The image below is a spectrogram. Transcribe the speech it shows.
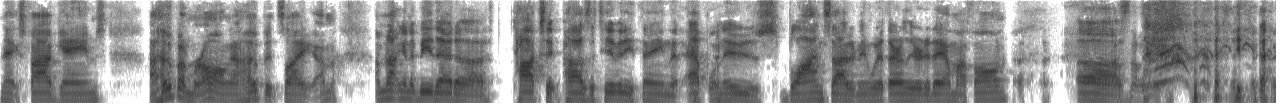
next five games. I hope I'm wrong. I hope it's like I'm I'm not gonna be that uh toxic positivity thing that Apple News blindsided me with earlier today on my phone. Uh, yeah,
